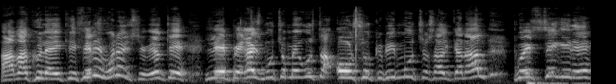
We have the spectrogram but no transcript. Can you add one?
abajo en la descripción. Y bueno, y si veo que le pegáis mucho me gusta o suscribís muchos al canal Pues seguiré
